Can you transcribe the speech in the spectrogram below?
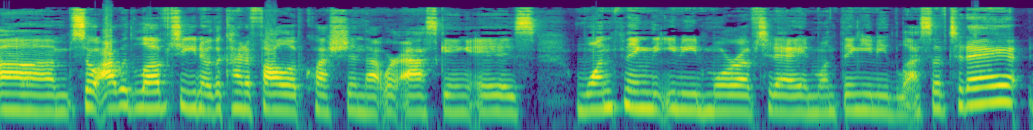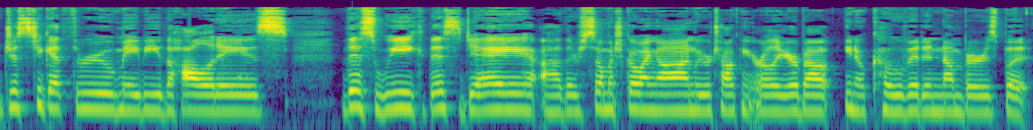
Um, so I would love to, you know, the kind of follow up question that we're asking is one thing that you need more of today and one thing you need less of today, just to get through maybe the holidays this week, this day. Uh, there's so much going on. We were talking earlier about, you know, COVID and numbers, but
